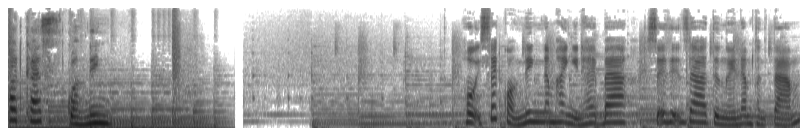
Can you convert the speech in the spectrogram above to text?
Podcast Quảng Ninh. Hội sách Quảng Ninh năm 2023 sẽ diễn ra từ ngày 5 tháng 8.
